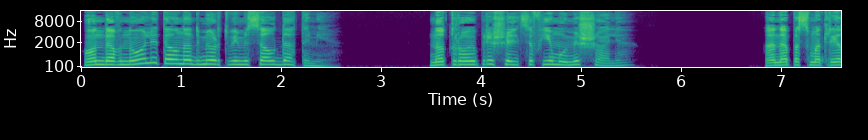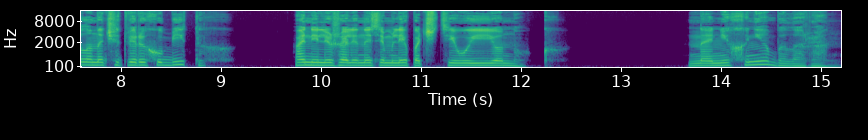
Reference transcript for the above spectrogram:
Он давно летал над мертвыми солдатами. Но трое пришельцев ему мешали. Она посмотрела на четверых убитых. Они лежали на земле почти у ее ног. На них не было ран.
